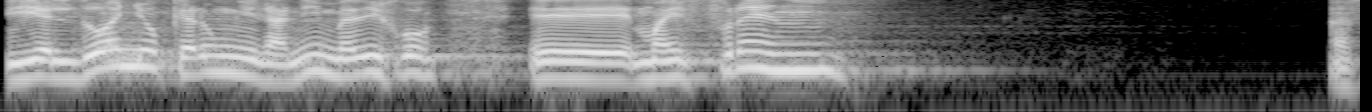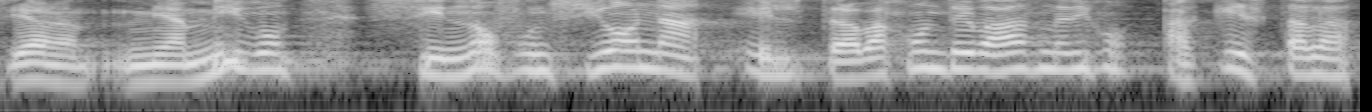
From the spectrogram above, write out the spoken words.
Y el dueño, que era un iraní, me dijo, eh, my friend, así era, mi amigo, si no funciona el trabajo donde vas, me dijo, aquí está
